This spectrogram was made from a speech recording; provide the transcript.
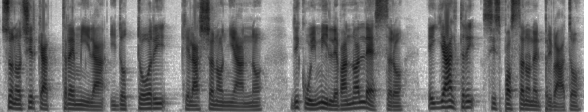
Sono circa 3.000 i dottori che lasciano ogni anno, di cui 1.000 vanno all'estero e gli altri si spostano nel privato.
